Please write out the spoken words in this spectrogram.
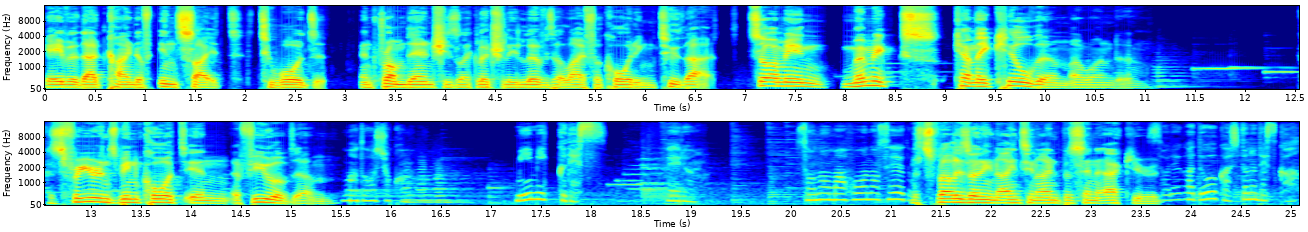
gave her that kind of insight towards it. And from then, she's like literally lived her life according to that. So, I mean, mimics, can they kill them? I wonder. Because Frieren's been caught in a few of them. The spell is only 99% accurate. どうかしたのですか？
